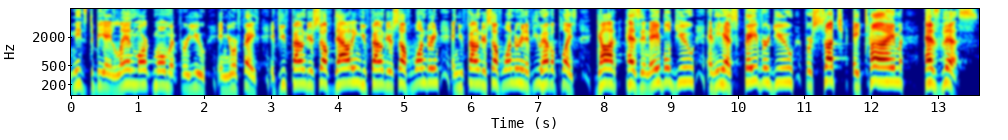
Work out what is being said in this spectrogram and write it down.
needs to be a landmark moment for you in your faith. If you found yourself doubting, you found yourself wondering, and you found yourself wondering if you have a place, God has enabled you and He has favored you for such a time as this.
